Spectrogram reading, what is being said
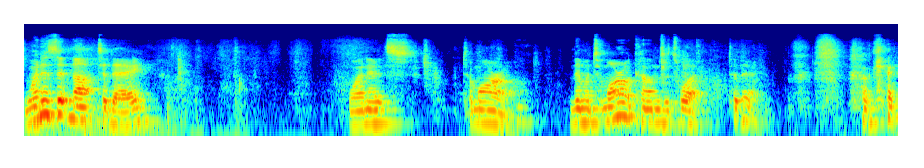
When is it not today? When it's tomorrow. Then when tomorrow comes, it's what? Today. okay?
